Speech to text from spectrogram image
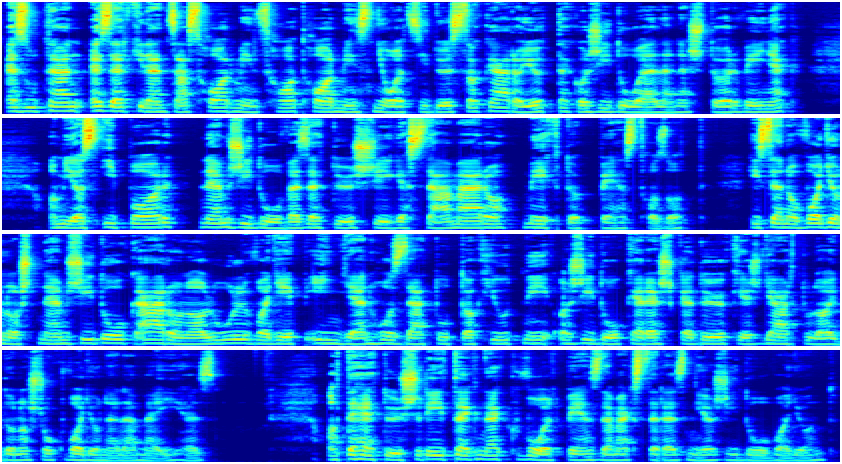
Ezután 1936-38 időszakára jöttek a zsidó ellenes törvények, ami az ipar nem zsidó vezetősége számára még több pénzt hozott hiszen a vagyonos nem zsidók áron alul vagy épp ingyen hozzá tudtak jutni a zsidó kereskedők és gyártulajdonosok vagyonelemeihez. A tehetős rétegnek volt pénze megszerezni a zsidó vagyont.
